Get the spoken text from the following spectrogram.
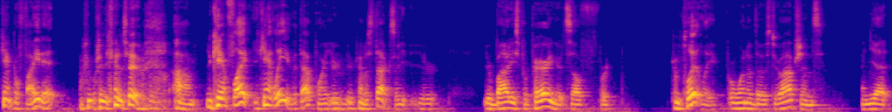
can't go fight it. what are you going to do? Um, you can't flight. You can't leave at that point. You're, you're kind of stuck. So you, your body's preparing itself for completely for one of those two options, and yet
